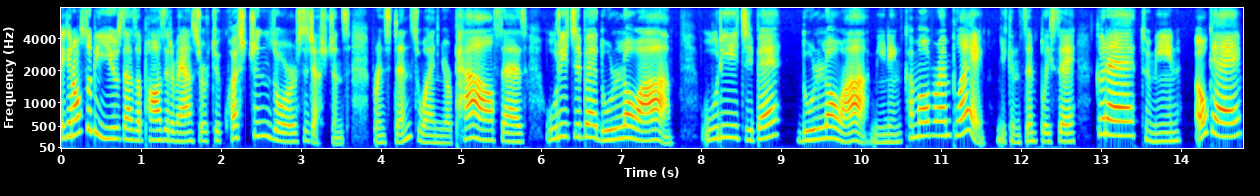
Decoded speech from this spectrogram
It can also be used as a positive answer to questions or suggestions. For instance, when your pal says 우리 집에 놀러 와. 우리 집에 놀러 와, meaning come over and play. You can simply say 그래 to mean okay.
